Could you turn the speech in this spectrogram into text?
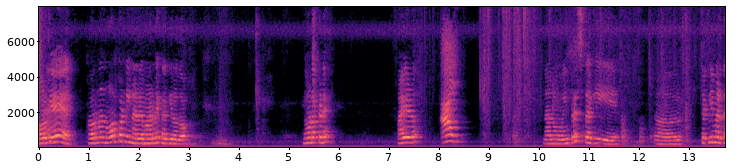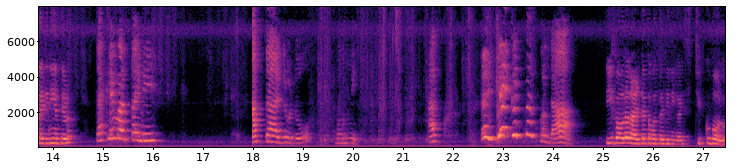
ಅವ್ರಿಗೆ ಅವ್ರನ್ನ ನೋಡ್ಕೊಂಡು ನೀನ್ ಅದೇ ಮಾಡ್ಬೇಕಾಗಿರೋದು. ನೋಡ ಕಡೆ. ಹಾಯ್ ಹೇಳು. ಹಾಯ್. ನಾನು ಇಂಟ್ರೆಸ್ಟ್ ಆಗಿ ಚಕ್ಲಿ ಮಾಡ್ತಾ ಇದ್ದೀನಿ ಅಂತೇಳು ಚಕ್ಲಿ ಮಾಡ್ತಾ ಇದ್ದೀನಿ. ಆಗ್ತಾ ಇರೋದು ಮಮ್ಮಿ. ಈ? ಈ ಬೌಲಲ್ಲಿ ಅಳತೆ ತಗೋತಾ ಇದ್ದೀನಿ ಗೈಸ್ ಚಿಕ್ಕ ಬೌಲು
